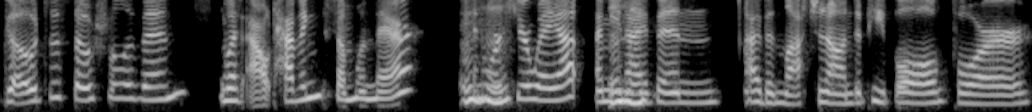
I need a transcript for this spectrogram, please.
go to social events without having someone there and mm-hmm. work your way up. I mean, mm-hmm. I've been I've been latching on to people for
